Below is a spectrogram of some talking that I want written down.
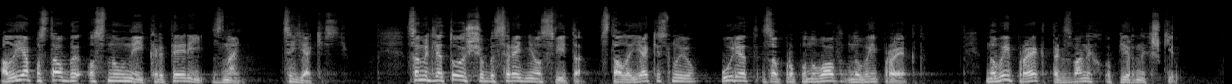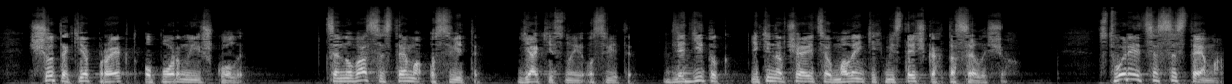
Але я постав би основний критерій знань це якість. Саме для того, щоб середня освіта стала якісною, уряд запропонував новий проект. Новий проект так званих опірних шкіл. Що таке проект опорної школи? Це нова система освіти, якісної освіти для діток, які навчаються в маленьких містечках та селищах. Створюється система,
